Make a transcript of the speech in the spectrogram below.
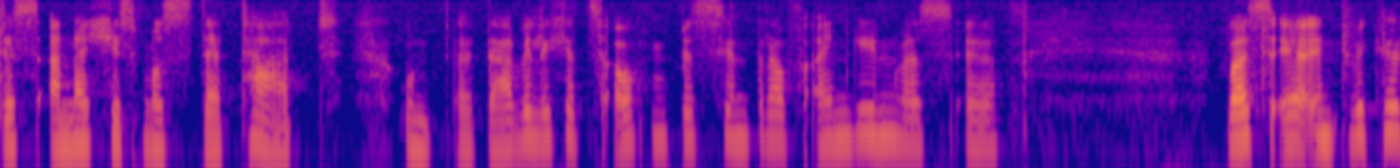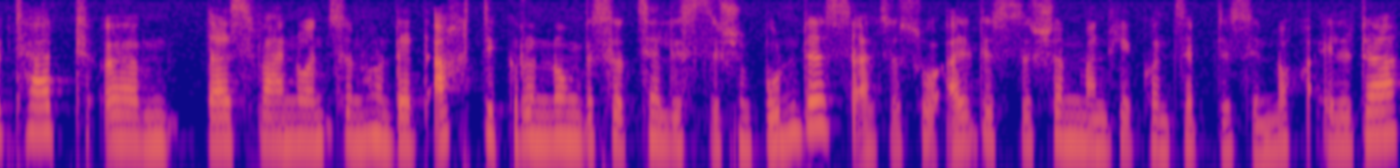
des Anarchismus der Tat. Und äh, da will ich jetzt auch ein bisschen drauf eingehen, was, äh, was er entwickelt hat. Ähm, das war 1908 die Gründung des Sozialistischen Bundes, also so alt ist es schon, manche Konzepte sind noch älter.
